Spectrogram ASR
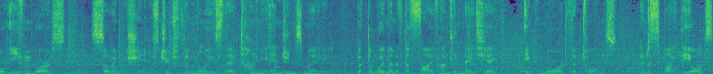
or even worse, sewing machines due to the noise their tiny engines made. But the women of the 588 ignored the taunts, and despite the odds,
